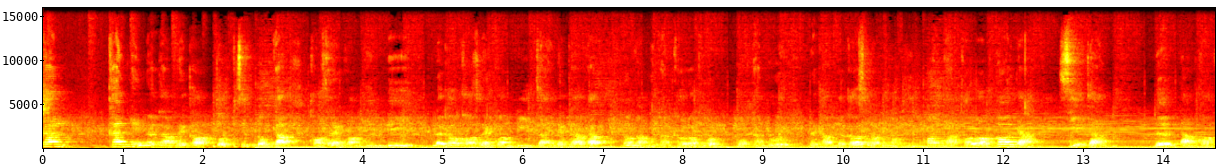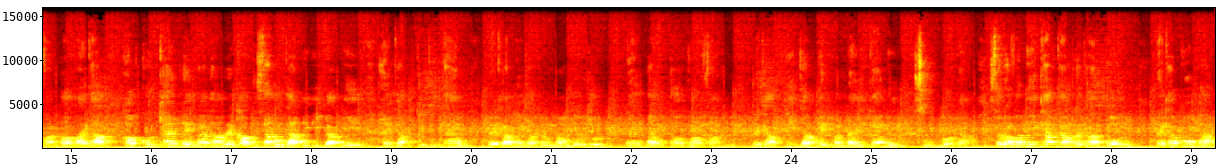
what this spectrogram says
ชั่น ขั้นเองนะครับเรคคอร์ดจบสิ้นลงครับ ขอแสดงความยินดี แล้วก็ขอแสดงความดีใจนะครับกับน้องๆที่ผ่านเข้ารอบทั้งหมด6ท่านด้วยนะครับ แล้วก็สำหรับน้องๆที่ไม่ผ่านเข้ารอบก็อย่าเสียใจเดินตามความฝันต่อไปครับ ขอบคุณค่ายเพลงมาทำเรคคอร์ดที่สร้างโอกาสดีๆแบบนี้ ให้กับทุกๆท่านนะครับให้กับน้องๆเยาวชนได้ไต่เต้าความฝันนะครับ ที่จะเป็นบันไดก้าวหนึ่งสู่ดวงดาวสำหรับวันนี้ครับการประกาศผล นะครับผู้ผ่าน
